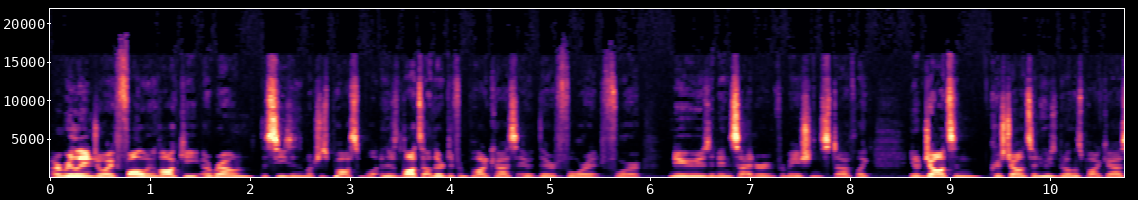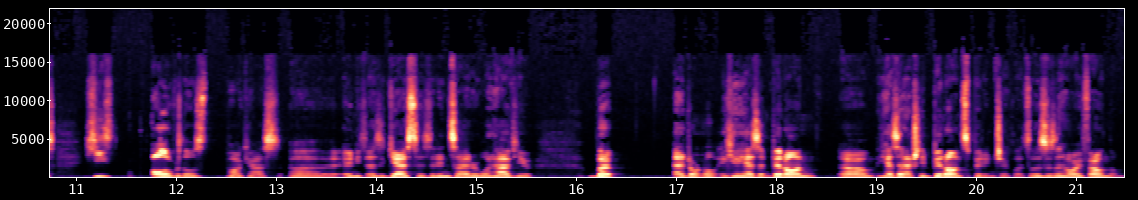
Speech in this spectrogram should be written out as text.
I really enjoy following hockey around the season as much as possible. And there's lots of other different podcasts out there for it, for news and insider information stuff. Like you know Johnston, Chris Johnston, who's been on this podcast, he's all over those podcasts, uh, and he's as a guest, as an insider, what have you. But I don't know. He hasn't been on. Um, he hasn't actually been on Spittin' Chiclets, so this isn't how I found them.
